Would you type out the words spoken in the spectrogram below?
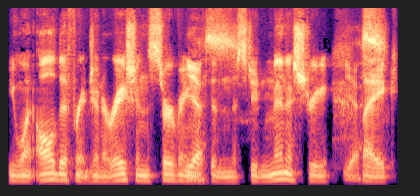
you want all different generations serving within the student ministry. Yes. Like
